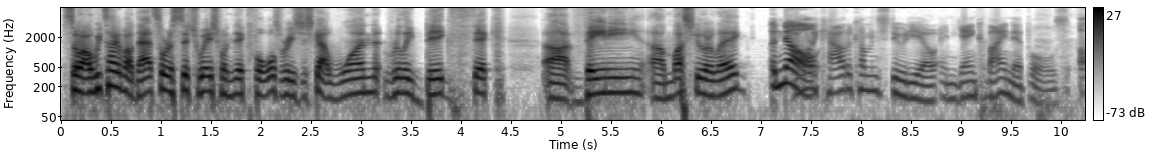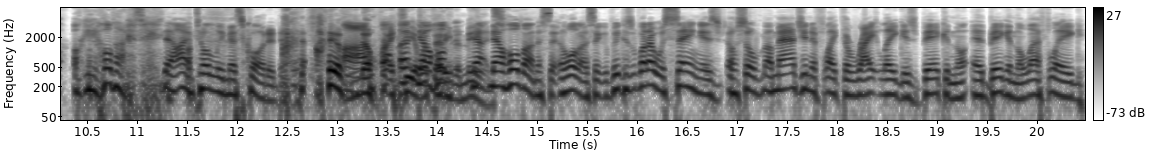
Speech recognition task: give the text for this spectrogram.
So are we talking about that sort of situation with Nick Foles, where he's just got one really big, thick, uh, veiny, uh, muscular leg? Uh, No. I want a cow to come in studio and yank my nipples. Okay, hold on a second. Now I'm totally misquoted. There. I have no Uh, idea now what that even means. Now, hold on a second. Hold on a second. Because what I was saying is, oh, so imagine if like the right leg is big and the uh, big and the left leg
